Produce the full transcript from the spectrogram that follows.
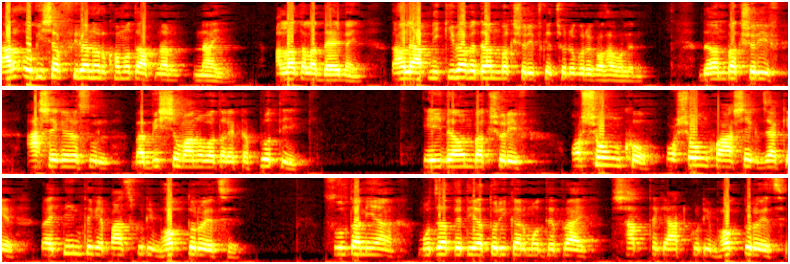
তার অভিশাপ ফিরানোর ক্ষমতা আপনার নাই, আল্লাহ তালা দেয় নাই। তাহলে আপনি কীভাবে দেওয়ানবাগ শরীফকে ছোট করে কথা বলেন? দেওয়ানবাগ শরীফ আশেখ রসুল বা বিশ্ব মানবতার একটা প্রতীক। এই দেওয়ানবাগ শরীফ অসংখ্য অসংখ্য আশেক জাকের প্রায় তিন থেকে পাঁচ কোটি ভক্ত রয়েছে। সুলতানিয়া, মুজাদ্দেদিয়া তরিকার মধ্যে প্রায় সাত থেকে আট কোটি ভক্ত রয়েছে।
